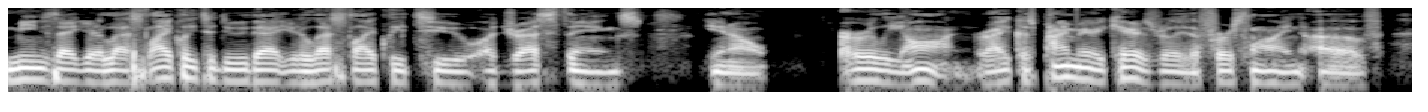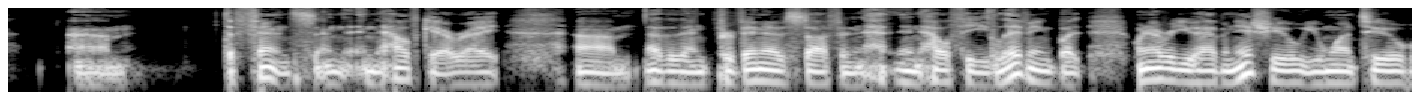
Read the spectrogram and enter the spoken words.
means that you're less likely to do that. You're less likely to address things, you know, early on, right? Because primary care is really the first line of um, defense in, in healthcare, right? Um, other than preventive stuff and, and healthy living. But whenever you have an issue, you want to,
